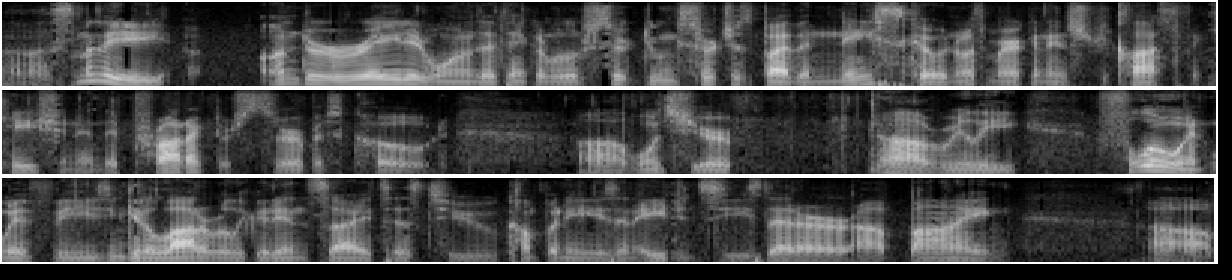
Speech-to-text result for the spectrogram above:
Uh, some of the underrated ones, I think, are doing searches by the NAICS code, North American Industry Classification, and the product or service code. Uh, once you're uh, really fluent with these, you can get a lot of really good insights as to companies and agencies that are uh, buying um,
